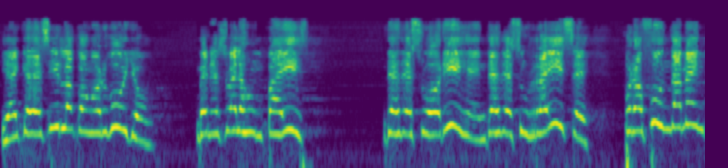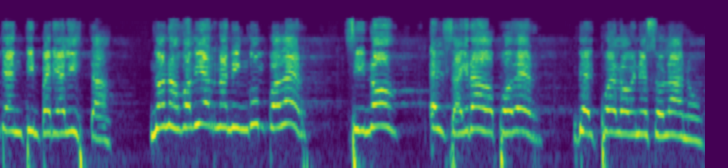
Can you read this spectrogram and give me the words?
Y hay que decirlo con orgullo, Venezuela es un país desde su origen, desde sus raíces, profundamente antiimperialista. No nos gobierna ningún poder, sino el sagrado poder del pueblo venezolano.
